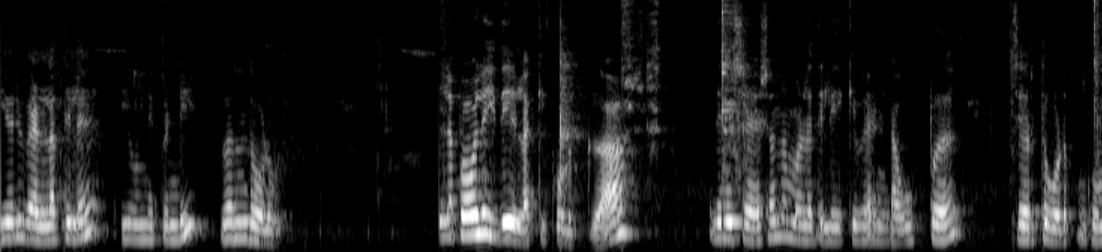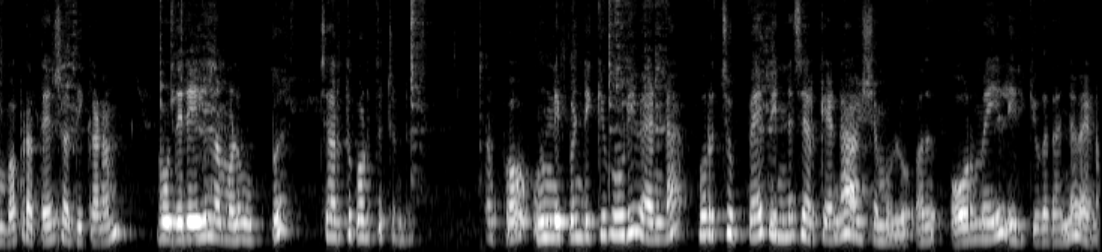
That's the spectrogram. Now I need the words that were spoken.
ഈ ഒരു വെള്ളത്തിൽ ഈ ഉണ്ണിപ്പിണ്ടി വെന്തോളും. നല്ലപോലെ ഇത് ഇളക്കി കൊടുക്കുക. ഇതിന് ശേഷം നമ്മൾ ഇതിലേക്ക് വേണ്ട ഉപ്പ് ചേർത്ത് കൊടുക്കുമ്പോൾ പ്രത്യേകം ശ്രദ്ധിക്കണം. മുതിരയിൽ നമ്മൾ ഉപ്പ് ചേർത്ത് കൊടുത്തിട്ടുണ്ട്. അപ്പോൾ ഉണ്ണിപ്പിണ്ടിക്ക് കൂടി വേണ്ട കുറച്ച് ഉപ്പേ പിന്നെ ചേർക്കേണ്ട ആവശ്യമുള്ളൂ. അത് ഓർമ്മയിൽ ഇരിക്കുക തന്നെ വേണം.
